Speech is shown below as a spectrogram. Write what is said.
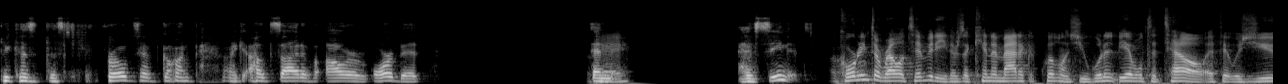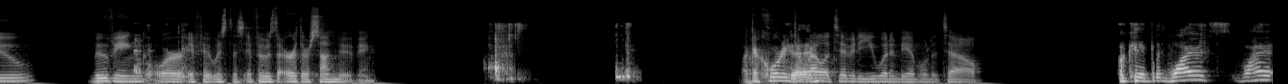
Because the probes have gone like outside of our orbit okay. and have seen it. According to relativity, there's a kinematic equivalence. You wouldn't be able to tell if it was you moving or if it was this if it was the Earth or Sun moving. Like according okay. to relativity, you wouldn't be able to tell. Okay, but why it's why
